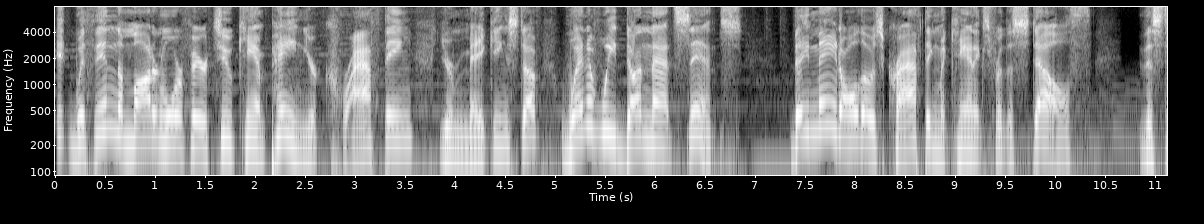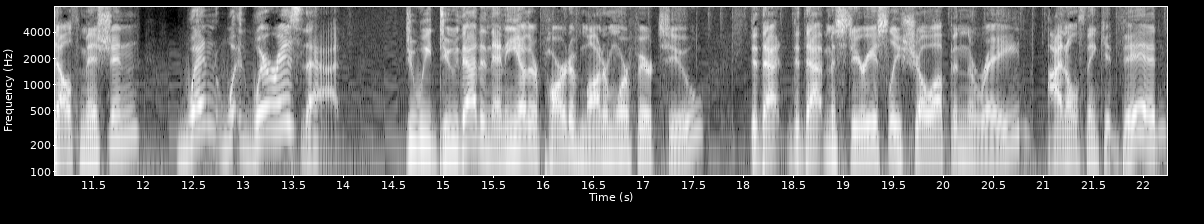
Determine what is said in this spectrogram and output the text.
it, within the Modern Warfare 2 campaign, you're crafting, you're making stuff. When have we done that since? They made all those crafting mechanics for the stealth, the stealth mission. When wh- where is that? Do we do that in any other part of Modern Warfare 2? Did that did that mysteriously show up in the raid? I don't think it did.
